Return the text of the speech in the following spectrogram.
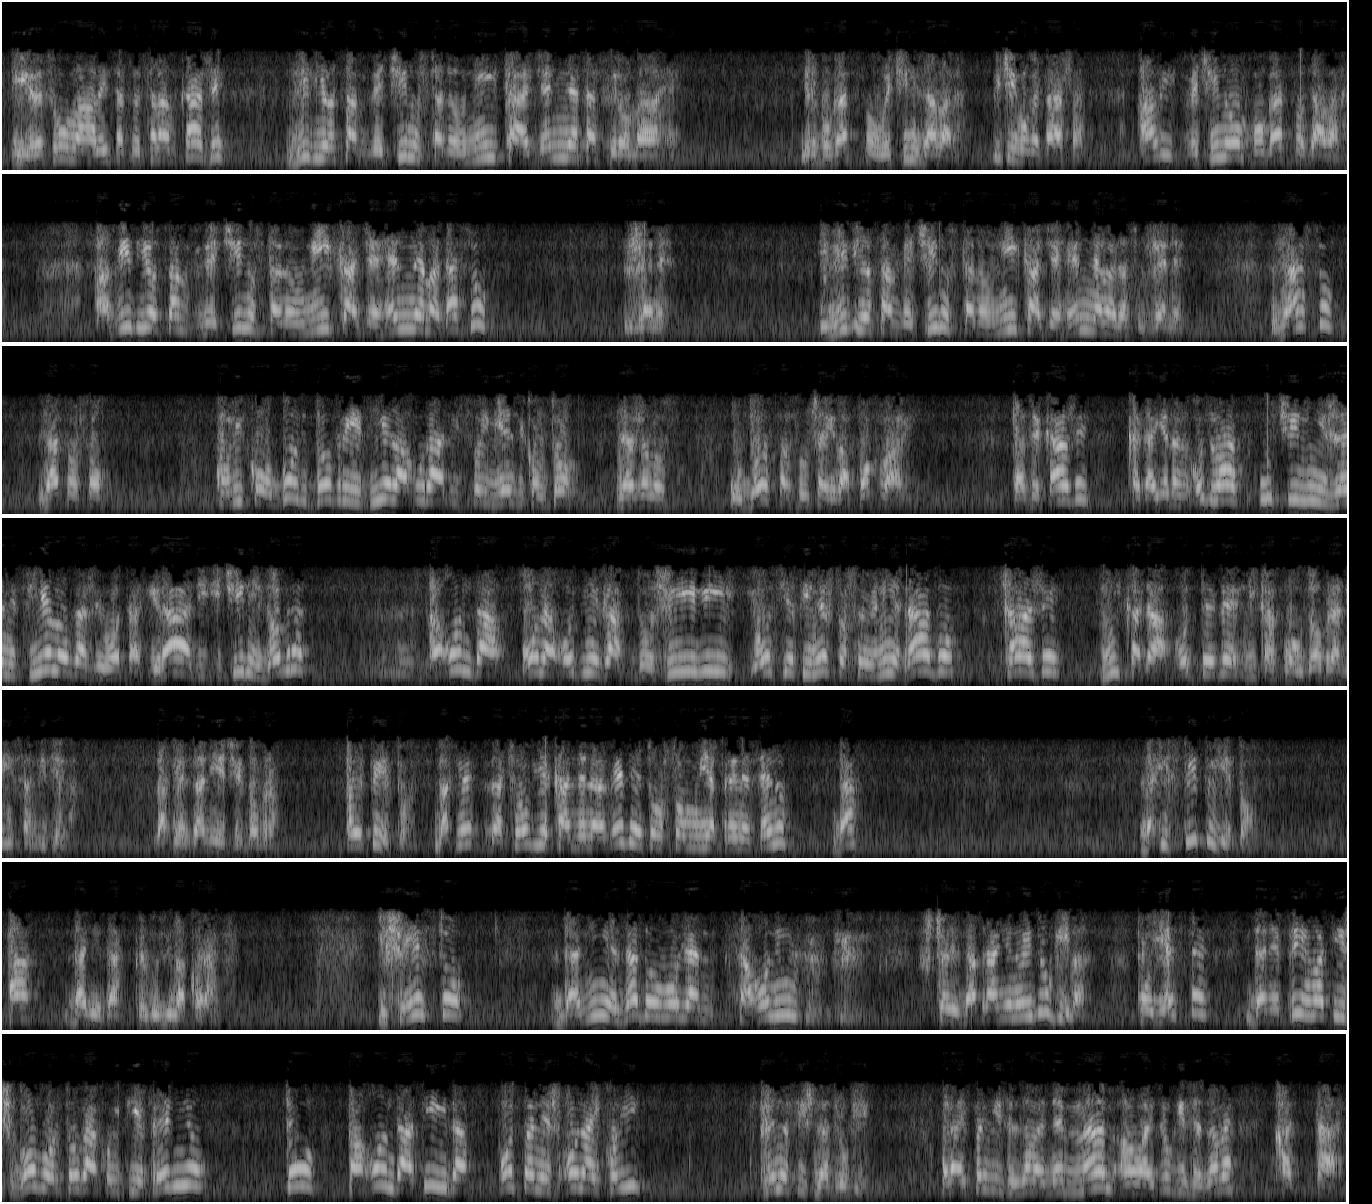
i Resulullah a.s. kaže vidio sam većinu stanovnika dženneta siromahe jer bogatstvo u većini zavara biće i bogataša ali većinom bogatstvo zavara a vidio sam većinu stanovnika džehennema da su žene i vidio sam većinu stanovnika džehennema da su žene zašto? zato što koliko god dobre dijela uradi svojim jezikom to, nažalost, u dosta slučajeva pokvari. Pa se kaže, kada jedan od vas učini ženi cijeloga života i radi i čini dobra, a onda ona od njega doživi i osjeti nešto što joj nije drago, kaže, nikada od tebe nikakvog dobra nisam vidjela. Dakle, za nije će dobro. To je peto. Dakle, da čovjeka ne navede to što mu je preneseno, da da ispituje to, pa dalje da preduzima korak. I šesto, da nije zadovoljan sa onim što je zabranjeno i drugima. To jeste da ne prihvatiš govor toga koji ti je prednio, to pa onda ti da postaneš onaj koji prenosiš na drugi. Onaj prvi se zove nemam, a ovaj drugi se zove katat.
